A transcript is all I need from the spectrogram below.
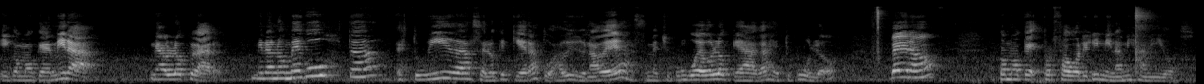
y como que, mira, me habló claro. Mira, no me gusta, es tu vida, sé lo que quieras, tú vas a vivir una vez, me chupa un huevo lo que hagas, es tu culo. Pero, como que, por favor, elimina a mis amigos.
